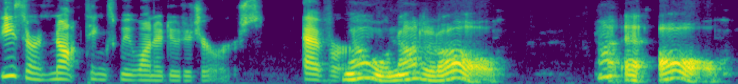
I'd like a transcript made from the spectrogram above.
these are not things we want to do to jurors ever. No, not at all. Not at all.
